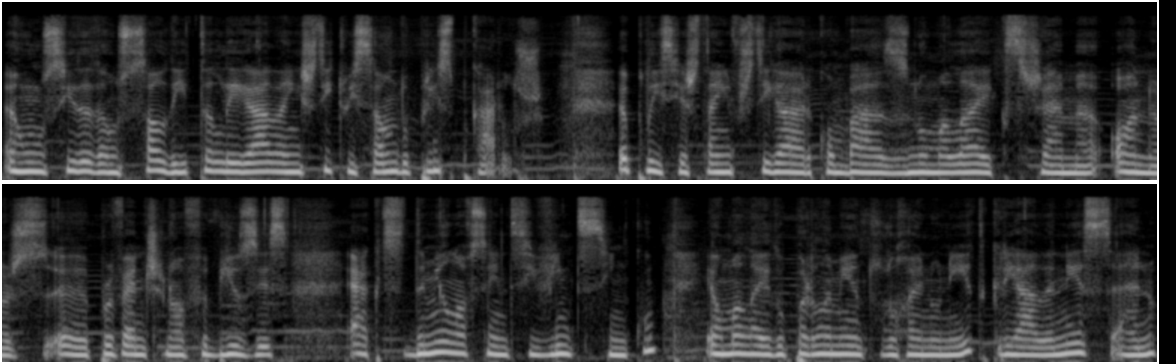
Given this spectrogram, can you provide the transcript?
a um cidadão saudita ligado à instituição do Príncipe Carlos. A polícia está a investigar com base numa lei que se chama Honors eh, Prevention of Abuses Act de 1925. É uma lei do Parlamento do Reino Unido, criada nesse ano,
